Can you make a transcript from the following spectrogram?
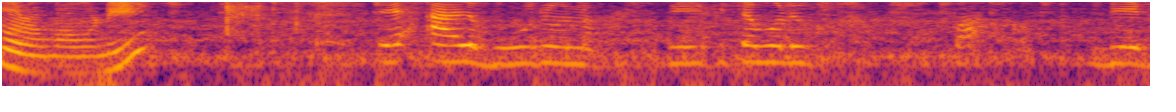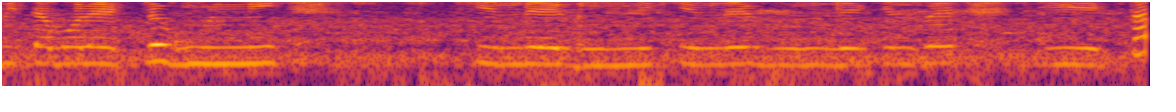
করো মামনি? আর বড় না। বেবিটা বলে বেবিটা বলে একটা ঘূর্ণি কিনবে ঘূর্ণি কিনবে ঘূর্ণি কিনবে। কি একটা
